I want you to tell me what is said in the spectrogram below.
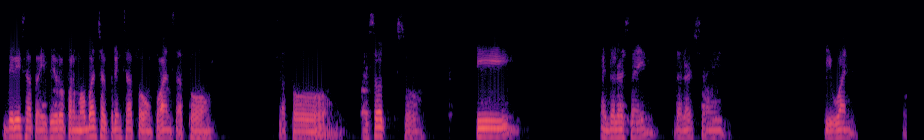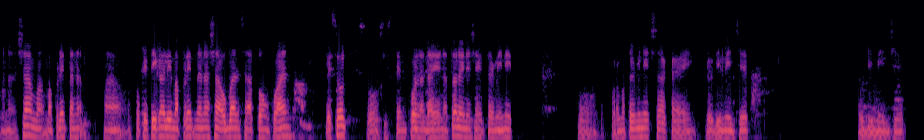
diri sa atong A0 para mauban sa print sa atong kuan sa atong sa atong result so P ay dollar sign dollar sign P1 na siya ma- ma-print na na ma hypothetically ma-print na na siya uban sa atong kuan result. So system call na dayon nato na ni siya i-terminate. So para ma-terminate siya kay load immediate load immediate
